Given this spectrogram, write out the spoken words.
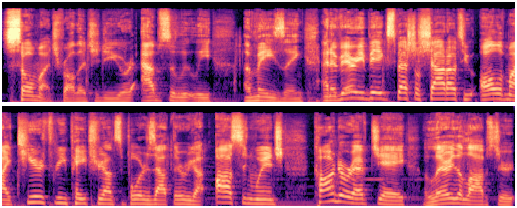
so much for all that you do. You're absolutely amazing. And a very big special shout out to all of my tier three Patreon supporters out there. We got Austin Winch, Condor FJ, Larry the Lobster,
